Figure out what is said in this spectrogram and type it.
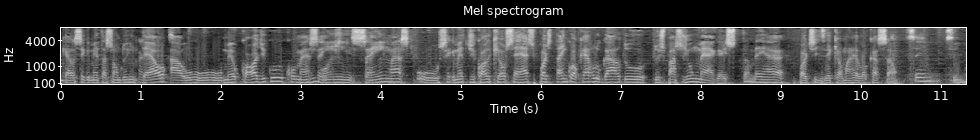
Aquela segmentação do Intel, ah, o, o meu código começa em 100, mas o segmento de código que é o CS pode estar em qualquer lugar do, do espaço de 1 mega. Isso também é, pode-se dizer que é uma relocação. Sim, sim.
